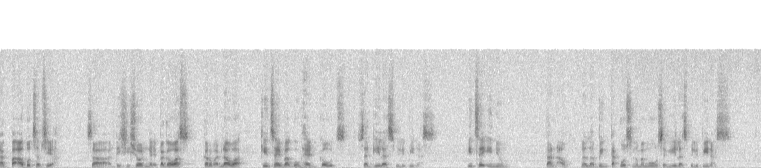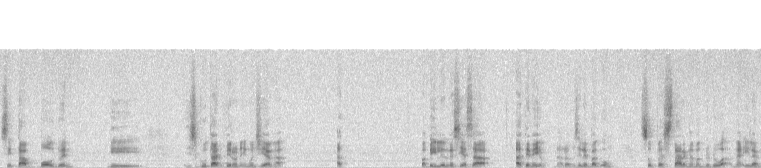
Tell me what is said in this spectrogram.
nagpaabot sab siya sa desisyon nga ipagawas karong adlaw kinsay bagong head coach sa Gilas Pilipinas. Kinsay inyong tan-aw nga labing takos nga mangu sa Gilas Pilipinas. Si Tab Baldwin gi hisgutan pero niingon siya nga at pabilin na siya sa Ateneo. Naroon sila bagong superstar nga magdudua nga ilang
